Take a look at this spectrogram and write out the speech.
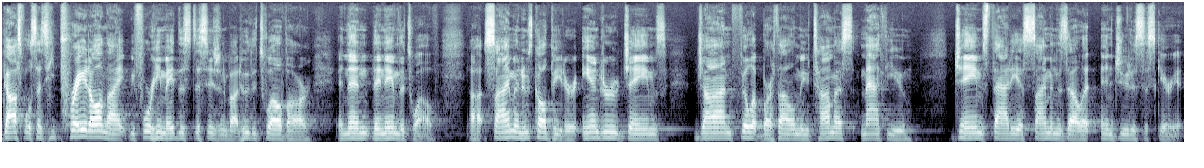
gospel says he prayed all night before he made this decision about who the 12 are. And then they named the 12 uh, Simon, who's called Peter, Andrew, James, John, Philip, Bartholomew, Thomas, Matthew, James, Thaddeus, Simon the Zealot, and Judas Iscariot.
